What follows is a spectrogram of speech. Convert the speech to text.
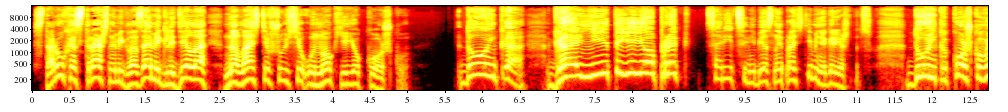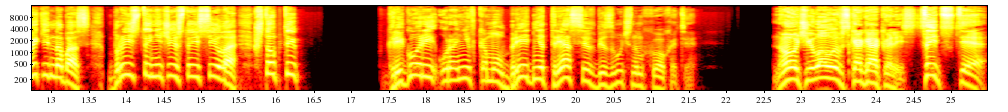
Старуха страшными глазами глядела на ластившуюся у ног ее кошку. «Дунька, гони ты ее, прок...» Царица небесная, прости меня, грешницу. Дунька, кошку выкинь на бас. Брысь ты, нечистая сила, чтоб ты... Григорий, уронив комол бредня, трясся в беззвучном хохоте. «Ну, чего вы вскагакались? Цыцьте!»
